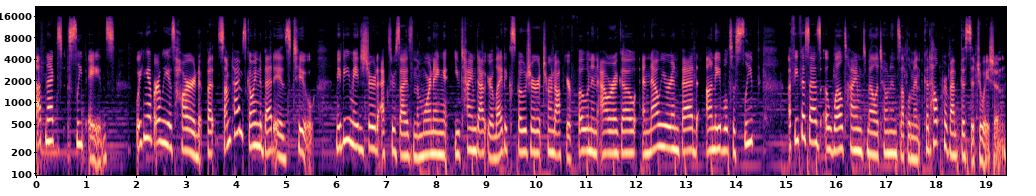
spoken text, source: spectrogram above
Up next, sleep aids. Waking up early is hard, but sometimes going to bed is too. Maybe you made sure to exercise in the morning, you timed out your light exposure, turned off your phone an hour ago, and now you're in bed unable to sleep. Afifa says a well timed melatonin supplement could help prevent this situation.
